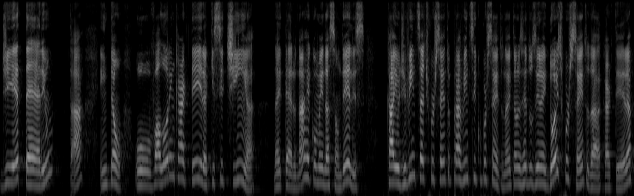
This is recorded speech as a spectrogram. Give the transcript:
de Ethereum, tá? Então, o valor em carteira que se tinha na Ethereum na recomendação deles caiu de 27% para 25%, né? Então eles reduziram em 2% da carteira,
